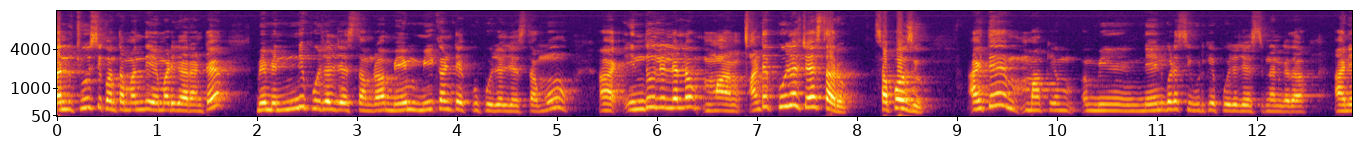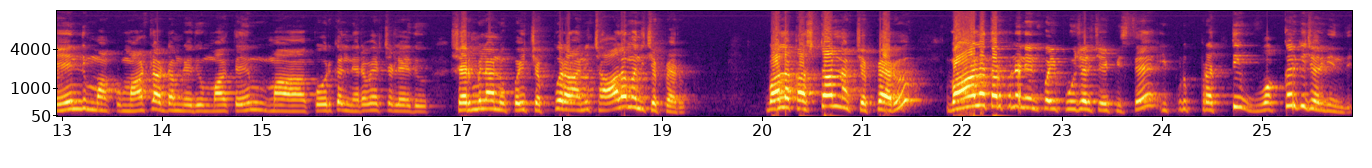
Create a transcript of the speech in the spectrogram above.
నన్ను చూసి కొంతమంది ఏమడిగారంటే మేము ఎన్ని పూజలు చేస్తాంరా మేము మీకంటే ఎక్కువ పూజలు చేస్తాము. హిందువులలో మా అంటే పూజలు చేస్తారు సపోజు. అయితే మాకేం మీ నేను కూడా శివుడికే పూజ చేస్తున్నాను కదా ఆయన ఏంది మాకు మాట్లాడడం లేదు మాకేం మా కోరికలు నెరవేర్చలేదు షర్మిల నువ్వు పోయి చెప్పురా అని చాలా మంది చెప్పారు. వాళ్ళ కష్టాలు నాకు చెప్పారు. వాళ్ళ తరపున నేను పోయి పూజలు చేపిస్తే ఇప్పుడు ప్రతి ఒక్కరికి జరిగింది.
